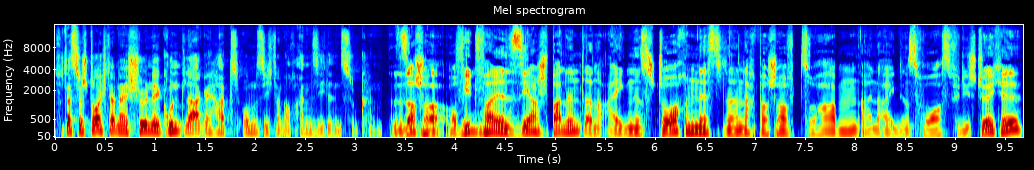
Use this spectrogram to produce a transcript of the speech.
sodass der Storch dann eine schöne Grundlage hat, um sich dann auch ansiedeln zu können. Sascha, auf jeden Fall sehr spannend, ein eigenes Storchennest in der Nachbarschaft zu haben, ein eigenes Horst für die Störche.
